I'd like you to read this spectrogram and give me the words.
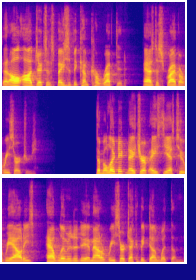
that all objects and spaces become corrupted, as described by researchers. The malignant nature of ACS-2 realities have limited the amount of research that can be done with them.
